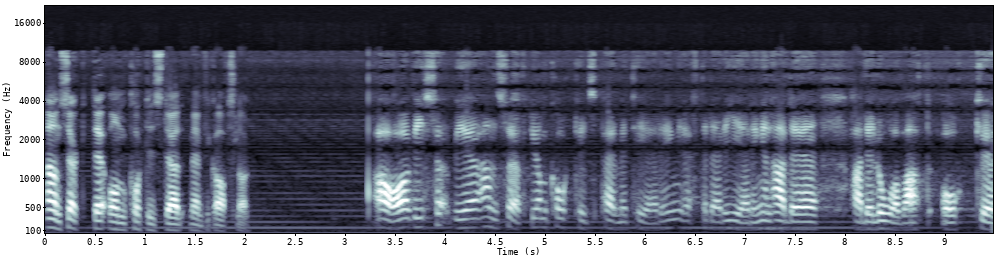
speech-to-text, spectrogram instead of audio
ansökte om korttidsstöd men fick avslag. Ja, vi, vi ansökte om korttidspermittering efter det regeringen hade, hade lovat och eh,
